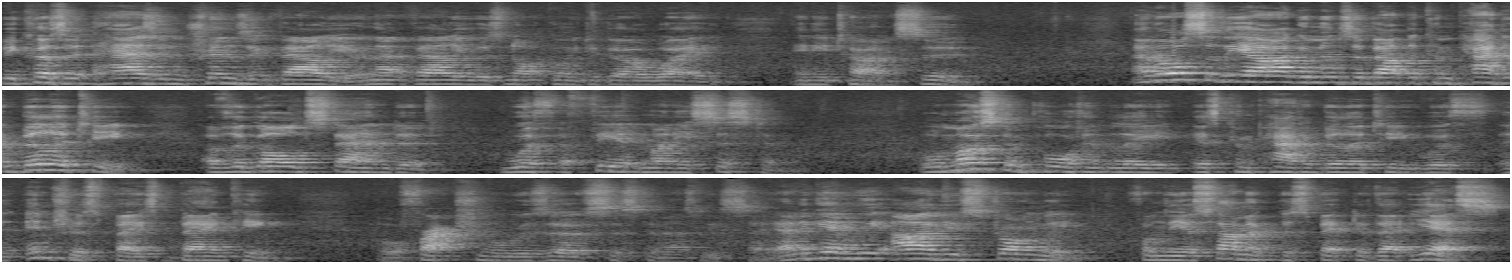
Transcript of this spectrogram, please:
because it has intrinsic value and that value is not going to go away anytime soon. And also the arguments about the compatibility of the gold standard with a fiat money system. Well, most importantly is compatibility with an interest-based banking or fractional reserve system, as we say. And again, we argue strongly from the Islamic perspective that yes,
